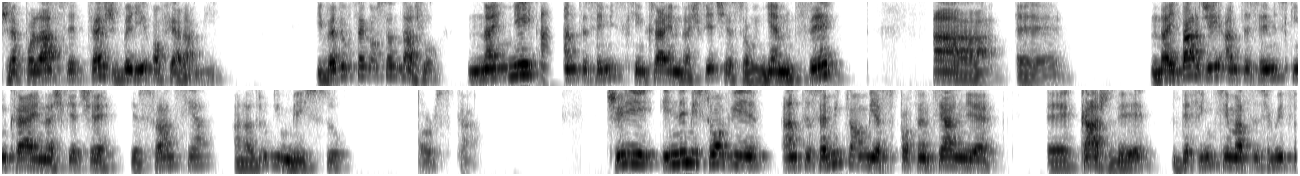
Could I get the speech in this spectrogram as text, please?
że Polacy też byli ofiarami. I według tego sondażu najmniej antysemickim krajem na świecie są Niemcy, a e, najbardziej antysemickim krajem na świecie jest Francja, a na drugim miejscu Polska. Czyli innymi słowy, antysemitą jest potencjalnie e, każdy. Definicję antysemityzmu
